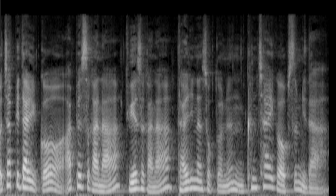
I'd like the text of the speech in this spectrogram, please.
어차피 달릴 거 앞에서 가나 뒤에서 가나 달리는 속도는 큰 차이가 없습니다.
